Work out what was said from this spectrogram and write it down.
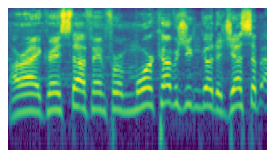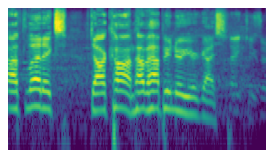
All right, great stuff. And for more coverage, you can go to jessupathletics.com. Have a happy new year, guys. Thank you.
